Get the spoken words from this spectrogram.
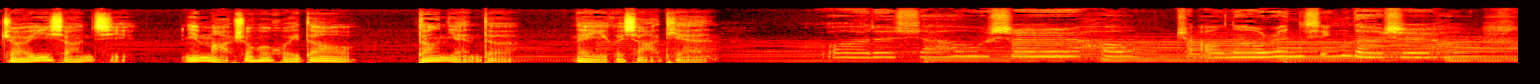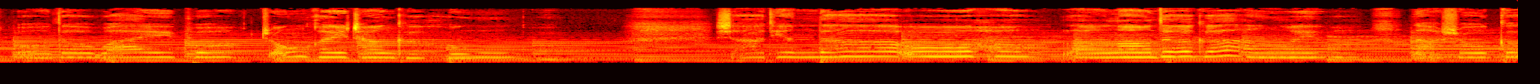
只要一响起，你马上会回到当年的那一个夏天。我的小时候，吵闹任性的时候，我的外婆总会唱歌哄我。夏天的午后，朗朗的歌安慰我，那首歌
